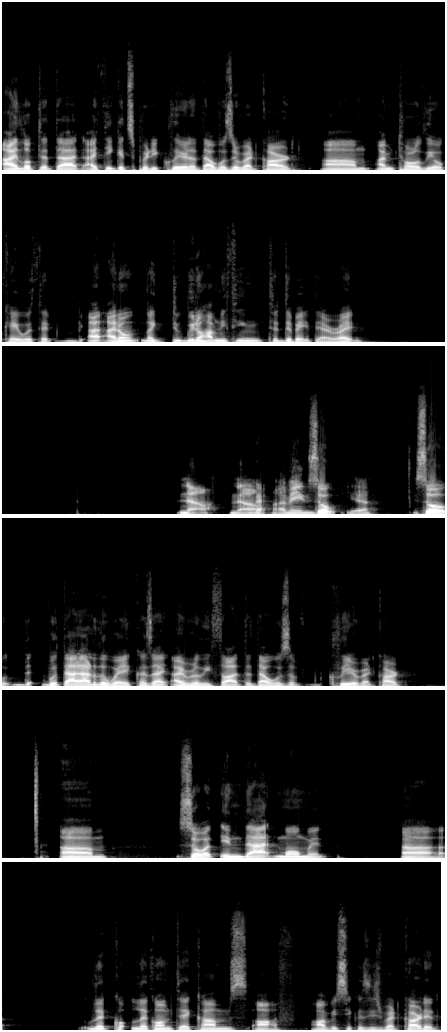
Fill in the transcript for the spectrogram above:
i looked at that. I think it's pretty clear that that was a red card. Um i'm totally okay with it. I, I don't like do, we don't have anything to debate there right? No no. Okay. i mean so yeah. so th- with that out of the way because I, I really thought that that was a clear red card um so in that moment, uh, Le- Lecomte comes off, obviously, because he's red carded.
